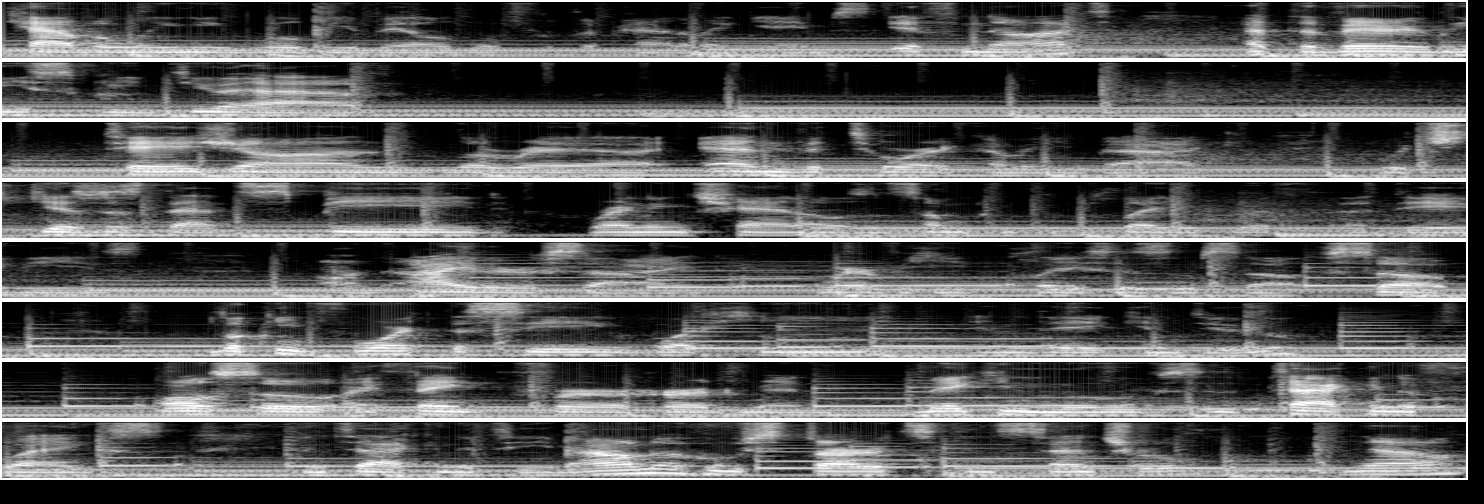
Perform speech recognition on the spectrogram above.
Cavallini will be available for the Panama Games. If not, at the very least, we do have Tajon, Laryea, and Vitória coming back, which gives us that speed, running channels, and someone who can play with Davies on either side, wherever he places himself. So, looking forward to see what he and they can do also, I think for Herdman, making moves attacking the flanks and attacking the team. I don't know who starts in central now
